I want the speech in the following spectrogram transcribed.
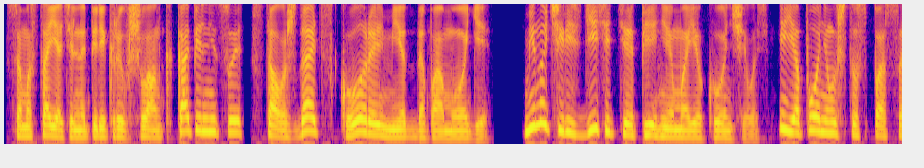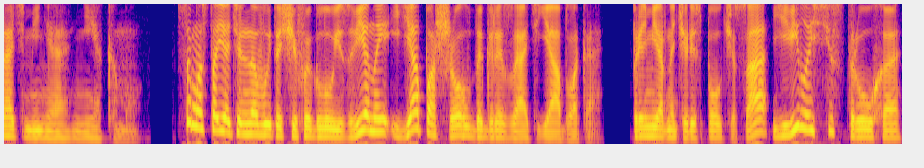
Самостоятельно перекрыв шланг капельницы, стал ждать скорой меддопомоги. Минут через десять терпение мое кончилось, и я понял, что спасать меня некому. Самостоятельно вытащив иглу из вены, я пошел догрызать яблоко. Примерно через полчаса явилась сеструха.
